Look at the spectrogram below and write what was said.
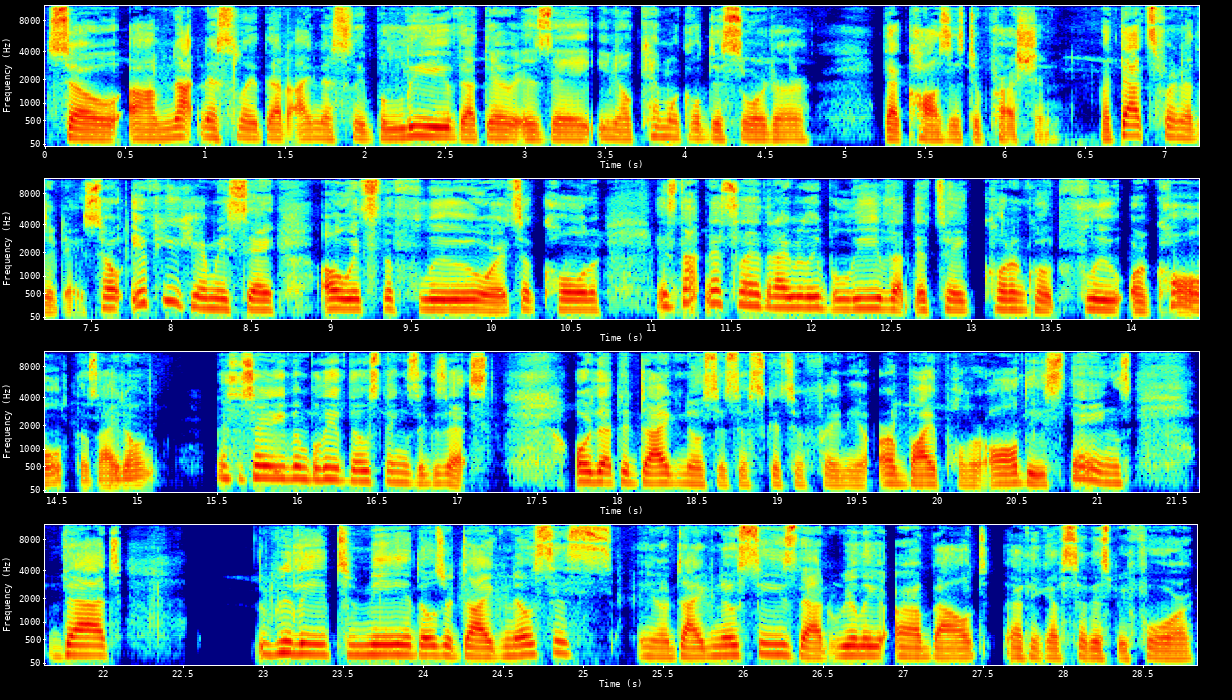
So, um, not necessarily that I necessarily believe that there is a, you know, chemical disorder that causes depression. But that's for another day. So if you hear me say, oh, it's the flu or it's a cold, it's not necessarily that I really believe that it's a quote unquote flu or cold, because I don't necessarily even believe those things exist, or that the diagnosis of schizophrenia or bipolar, all these things that really to me those are diagnoses you know diagnoses that really are about i think i've said this before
